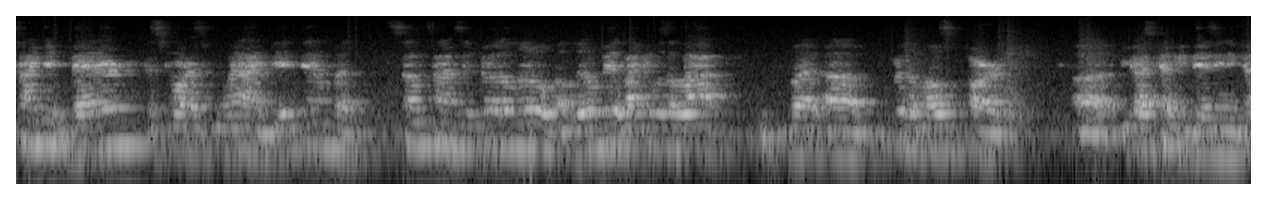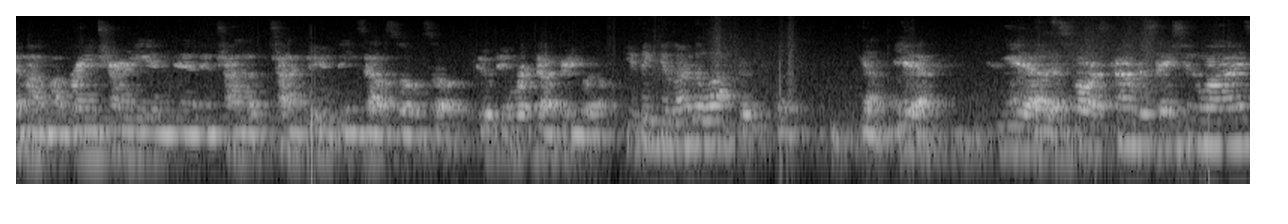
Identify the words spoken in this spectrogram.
timed it better as far as when I did them, but sometimes it felt a little, a little bit like it was a lot. But, uh, for the most part, uh, you guys kept me busy and kept my, my brain churning and, and, and trying to, trying to figure things out. So, so it, it worked out pretty well. You think you learned a lot? Yeah. Yeah, yeah, as far as conversation wise,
